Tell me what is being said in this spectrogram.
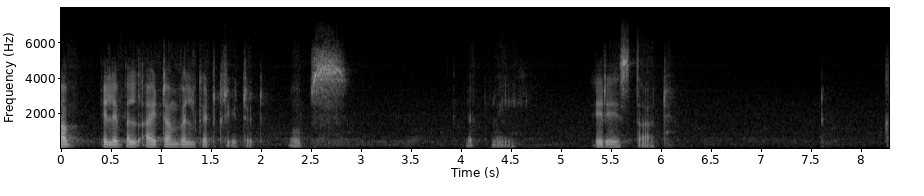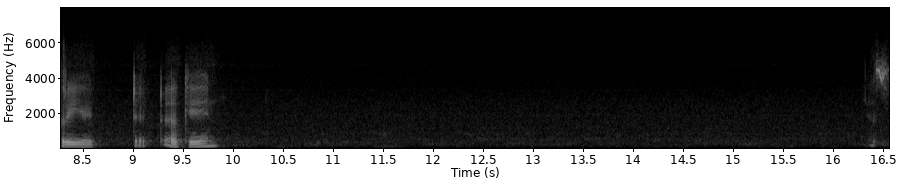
a billable item will get created. Oops. Let me erase that. Create it again. Yes.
